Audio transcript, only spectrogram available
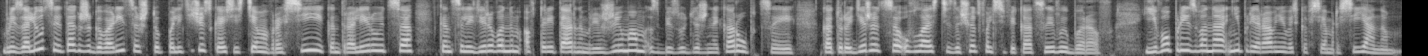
В резолюции также говорится, что политическая система в России контролируется консолидированным авторитарным режимом режимом с безудержной коррупцией, который держится у власти за счет фальсификации выборов. Его призвано не приравнивать ко всем россиянам.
